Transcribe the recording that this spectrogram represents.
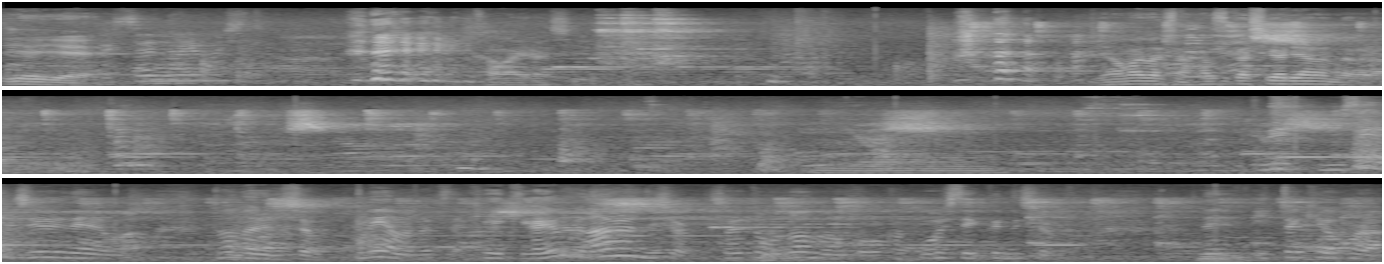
いえいえ。それになりました可愛らしい山田さん恥ずかしがり屋なんだから。いいよね、2010年はどうなるでしょう。ね、山崎さん、景気が良くなるんでしょう。それともどんどんこう加工していくんでしょう。ね、一時はほら、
